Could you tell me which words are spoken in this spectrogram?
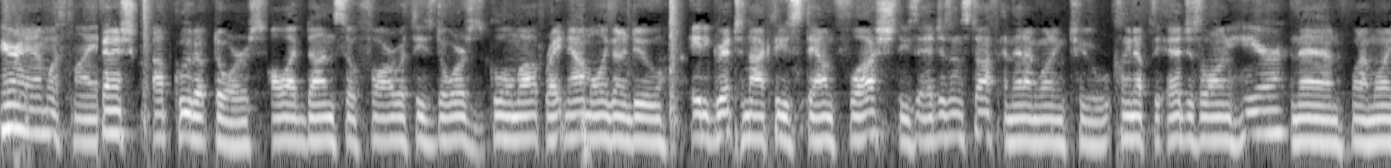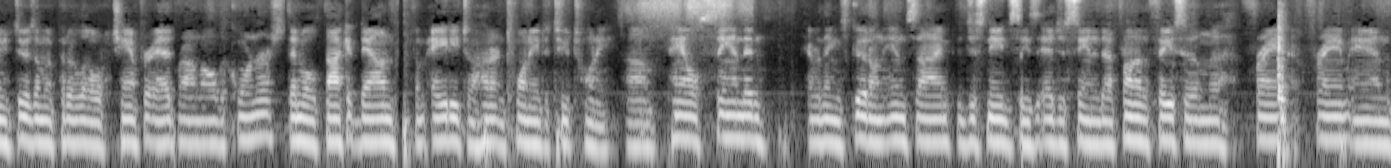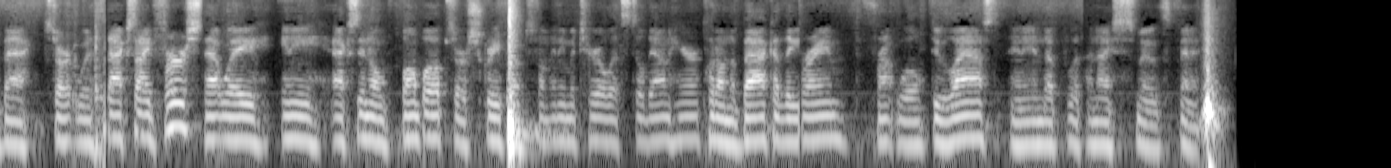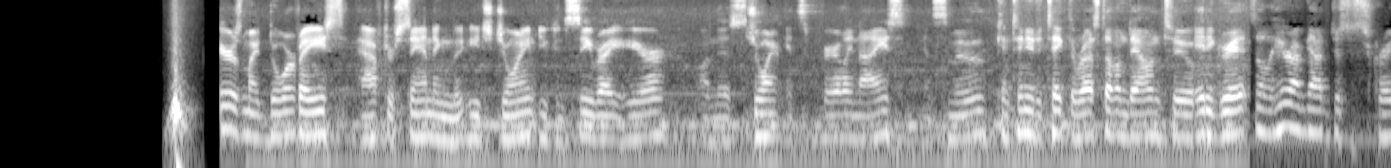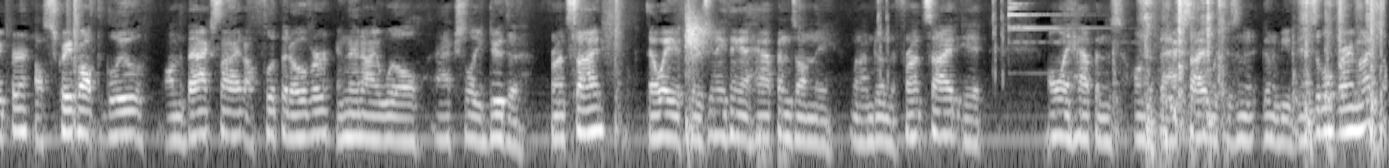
Here I am with my finished up glued up doors. All I've done so far with these doors is glue them up. Right now I'm only going to do 80 grit to knock these down flush, these edges and stuff, and then I'm going to clean up the edges along here. And then what I'm going to do is I'm going to put a little chamfer edge around all the corners. Then we'll knock it down from 80 to 120 to 220. Um, panel sanded, everything's good on the inside. It just needs these edges sanded up. Front of the face and the frame, frame and the back. Start with backside first. That way any accidental bump ups or scrape ups from any material that's still down here, put on the back of the frame. The front will do last and end up with a nice smooth finish. Here's my door face after sanding the, each joint. You can see right here on this joint. It's fairly nice and smooth. Continue to take the rest of them down to 80 grit. So here I've got just a scraper. I'll scrape off the glue on the back side. I'll flip it over and then I will actually do the front side. That way if there's anything that happens on the when I'm doing the front side, it only happens on the back side, which isn't going to be visible very much.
